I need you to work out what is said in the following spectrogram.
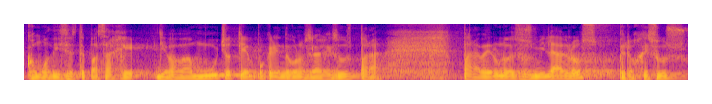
como dice este pasaje, llevaba mucho tiempo queriendo conocer a Jesús para, para ver uno de sus milagros, pero Jesús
